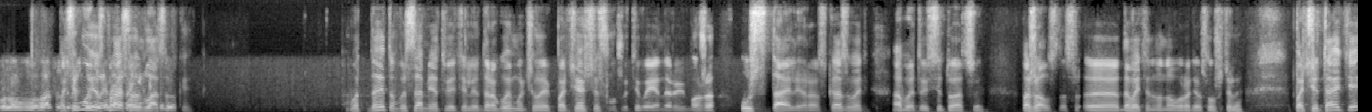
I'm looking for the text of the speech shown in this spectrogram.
Ну, Почему я спрашиваю Власовкой? Вот на этом вы сами ответили. Дорогой мой человек, почаще слушайте военное ревю. Мы уже устали рассказывать об этой ситуации. Пожалуйста, э, давайте на нового радиослушателя. Почитайте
